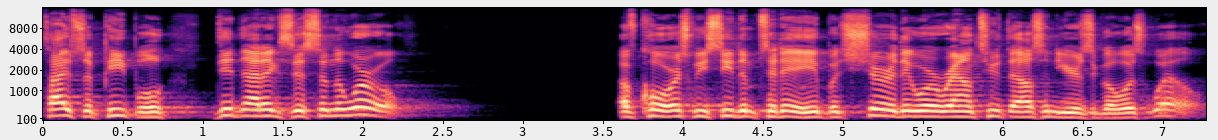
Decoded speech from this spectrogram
types of people did not exist in the world. Of course, we see them today, but sure, they were around 2,000 years ago as well.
